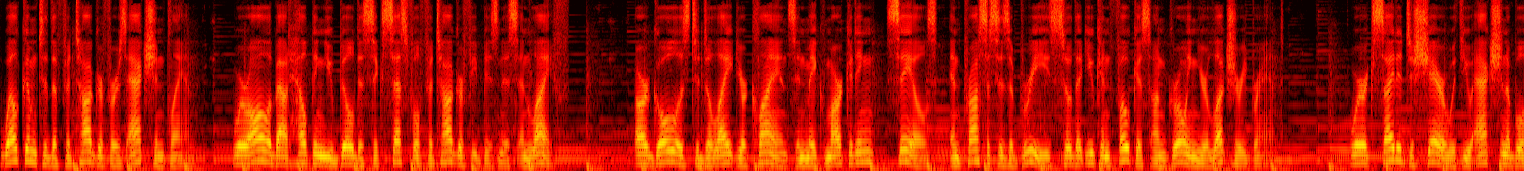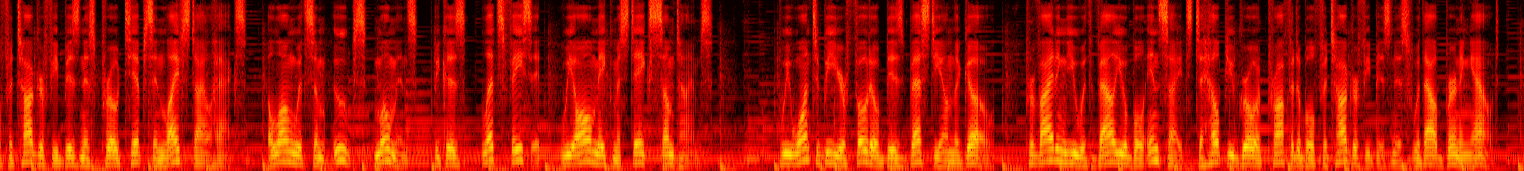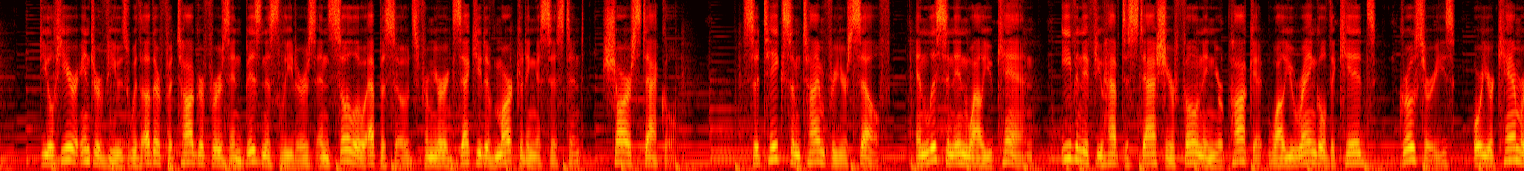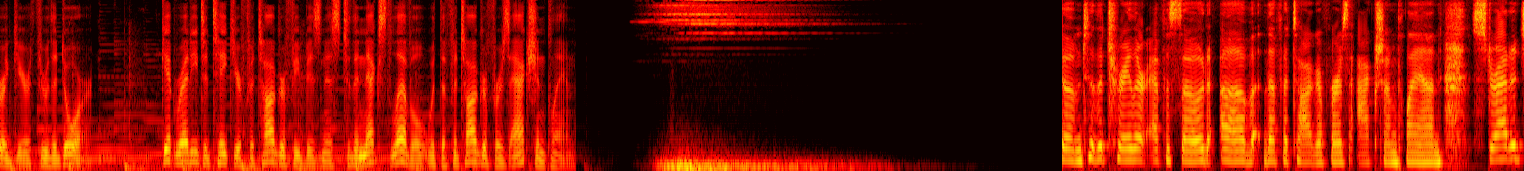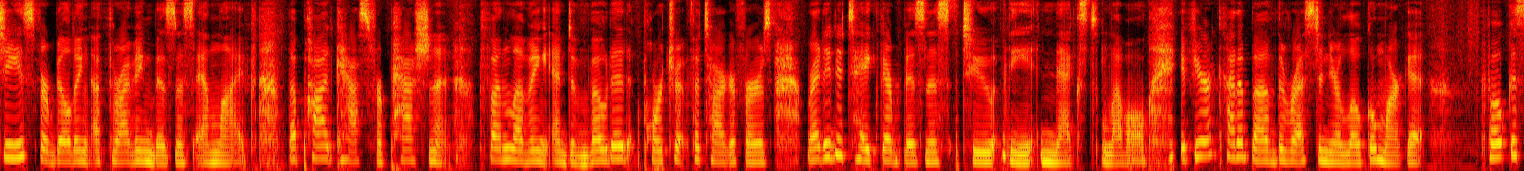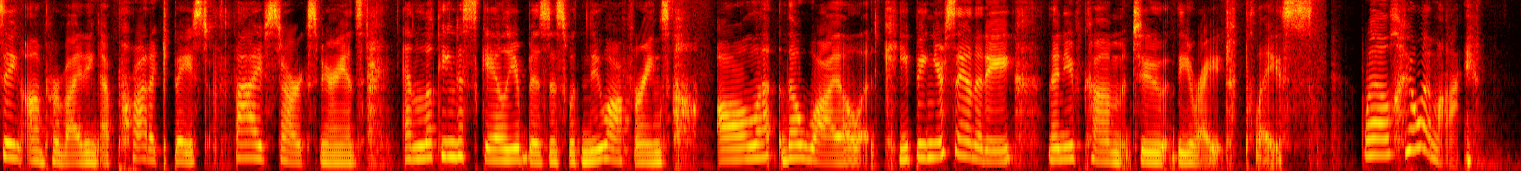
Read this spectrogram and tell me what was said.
Welcome to the Photographer's Action Plan. We're all about helping you build a successful photography business and life. Our goal is to delight your clients and make marketing, sales, and processes a breeze so that you can focus on growing your luxury brand. We're excited to share with you actionable photography business pro tips and lifestyle hacks, along with some oops moments, because, let's face it, we all make mistakes sometimes. We want to be your photo biz bestie on the go, providing you with valuable insights to help you grow a profitable photography business without burning out. You'll hear interviews with other photographers and business leaders and solo episodes from your executive marketing assistant, Char Stackle. So take some time for yourself and listen in while you can, even if you have to stash your phone in your pocket while you wrangle the kids, groceries, or your camera gear through the door. Get ready to take your photography business to the next level with the Photographer's Action Plan. Welcome to the trailer episode of the Photographer's Action Plan Strategies for Building a Thriving Business and Life, the podcast for passionate, fun loving, and devoted portrait photographers ready to take their business to the next level. If you're a cut above the rest in your local market, focusing on providing a product based five star experience and looking to scale your business with new offerings, all the while keeping your sanity, then you've come to the right place. Well, who am I?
